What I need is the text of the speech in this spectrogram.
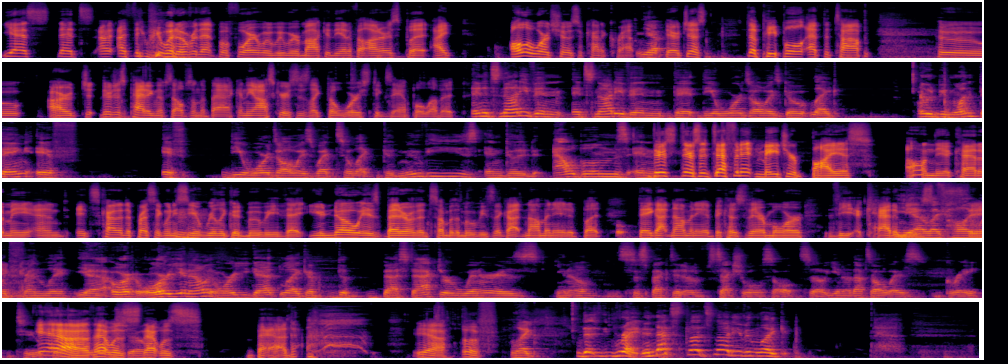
Yes, that's. I, I think we went over that before when we were mocking the NFL honors, but I, all award shows are kind of crap. Yeah. they're just the people at the top who are ju- they're just patting themselves on the back, and the Oscars is like the worst example of it. and it's not even it's not even that the awards always go like it would be one thing if if the awards always went to like good movies and good albums and There's there's a definite major bias on the Academy, and it's kind of depressing when you see a Mhm. really good movie that you know is better than some of the movies that got nominated, but they got nominated because they're more the Academy. yeah like hollywood thing. friendly yeah or or you know or you get like a the best actor winner is you know suspected of sexual assault so you know that's always great to Yeah, that was that was bad. yeah, oof. like th- right and that's that's not even like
